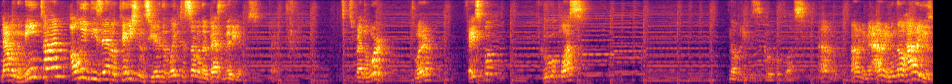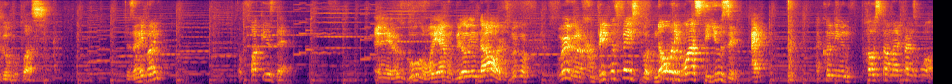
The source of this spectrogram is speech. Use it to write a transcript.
Now, in the meantime, I'll leave these annotations here that link to some of their best videos. Spread the word. Twitter, Facebook, Google Plus. Nobody uses Google Plus. I don't, I don't even I don't even know how to use Google Plus. Does anybody? The fuck is that? Hey, it's Google. We have a billion dollars. We're gonna, we're gonna compete with Facebook. Nobody wants to use it. I I couldn't even post on my friend's wall.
